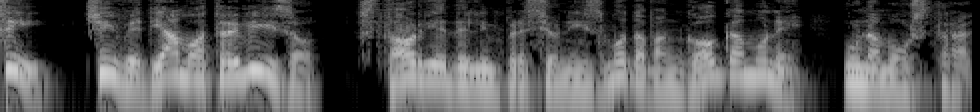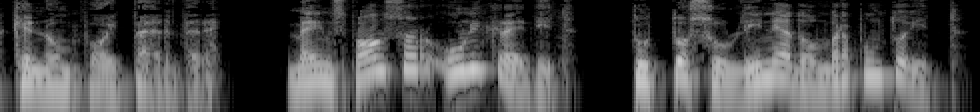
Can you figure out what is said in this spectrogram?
Sì, ci vediamo a Treviso. Storie dell'impressionismo da Van Gogh a Monet. Una mostra che non puoi perdere. Main sponsor Unicredit. Tutto su lineadombra.it.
